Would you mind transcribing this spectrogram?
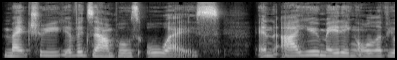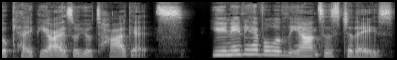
Make sure you give examples always. And are you meeting all of your KPIs or your targets? You need to have all of the answers to these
